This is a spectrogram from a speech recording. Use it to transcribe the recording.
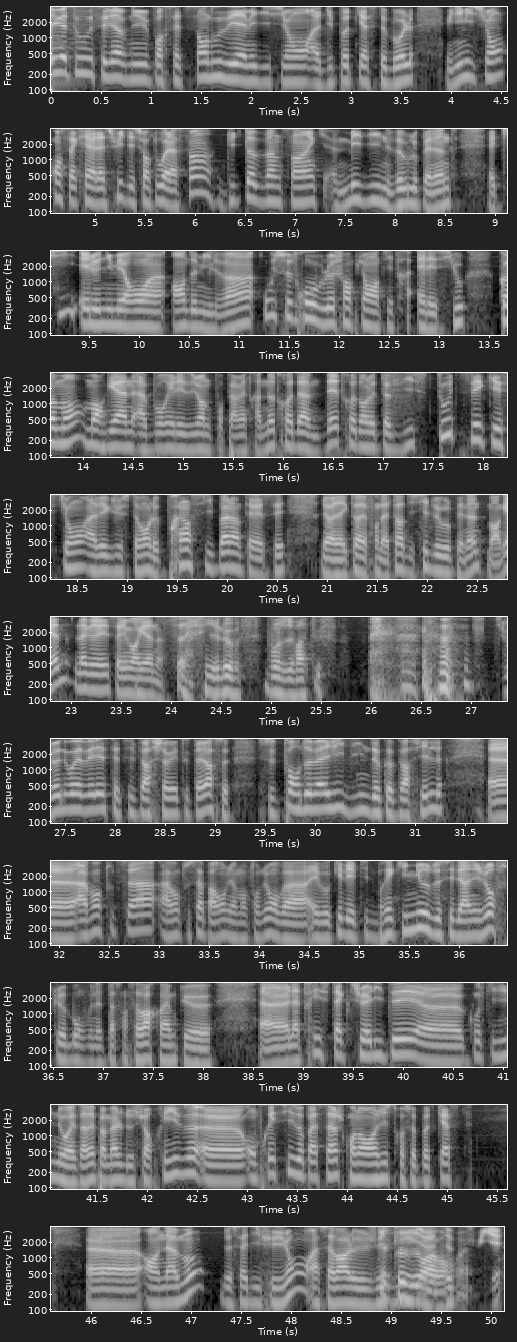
Salut à tous et bienvenue pour cette 112e édition euh, du podcast Ball, une émission consacrée à la suite et surtout à la fin du top 25 Made in the Blue Pennant. Euh, Qui est le numéro 1 en 2020 Où se trouve le champion en titre LSU Comment Morgan a bourré les urnes pour permettre à Notre-Dame d'être dans le top 10 Toutes ces questions avec justement le principal intéressé, le rédacteur et fondateur du site The Blue Pennant, Morgan Lagré. Salut Morgan. Salut, hello, bonjour à tous. tu veux nous révéler, c'était super chouette tout à l'heure, ce, ce, tour de magie digne de Copperfield. Euh, avant tout ça, avant tout ça, pardon, bien entendu, on va évoquer les petites breaking news de ces derniers jours, parce que bon, vous n'êtes pas sans savoir quand même que euh, la triste actualité euh, continue de nous réserver pas mal de surprises. On précise au passage qu'on enregistre ce podcast en amont de sa diffusion, à savoir le jeudi Quelques jours avant, 9 ouais. juillet.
